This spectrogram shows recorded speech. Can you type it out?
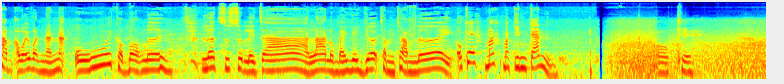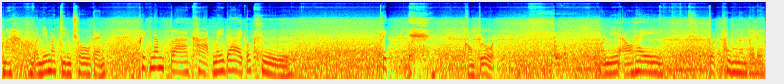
ทำเอาไว้วันนั้นน่ะ โอ้ยขอบอกเลย เลิศสุดๆเลยจ้าลาดลงไปเยอะๆช่ำๆเลย โอเค มา มากินกัน โอเค มา วันนี้มากินโชว์กัน พริกน้ำปลาขาดไม่ได้ก็คือพริกของโปรด วันนี้เอาให้ปวดพุงกันไปเลย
